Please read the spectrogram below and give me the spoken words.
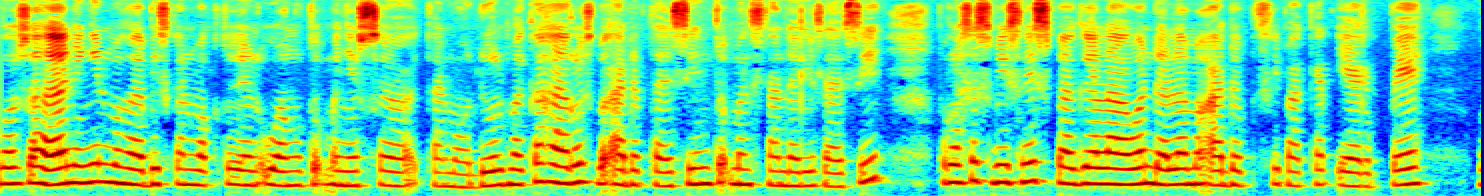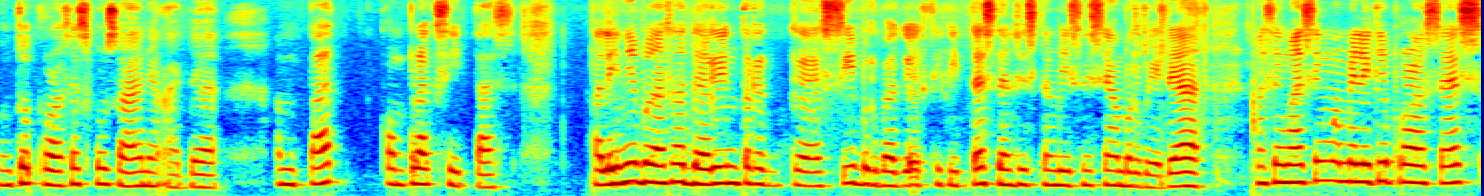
perusahaan ingin menghabiskan waktu dan uang untuk menyesuaikan modul, maka harus beradaptasi untuk menstandarisasi proses bisnis sebagai lawan dalam mengadopsi paket ERP untuk proses perusahaan yang ada. 4. Kompleksitas. Hal ini berasal dari integrasi berbagai aktivitas dan sistem bisnis yang berbeda. Masing-masing memiliki proses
